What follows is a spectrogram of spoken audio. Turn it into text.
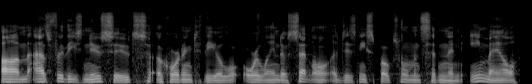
Um, as for these new suits, according to the Orlando Sentinel, a Disney spokeswoman said in an email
